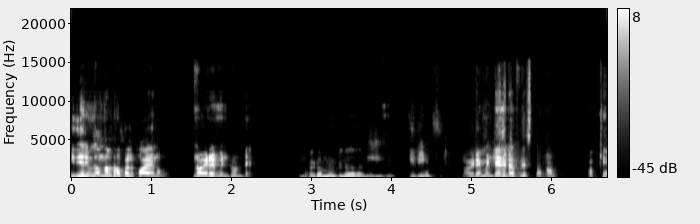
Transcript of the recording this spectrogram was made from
ఇది ఎనిమిది వందల రూపాయల కాయిన్. నోయిడా మింట్ ఉంటే కదా? ఇది నోయిడా మింట్ అయితే డబ్బులు ఇస్తాను. ఓకే?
